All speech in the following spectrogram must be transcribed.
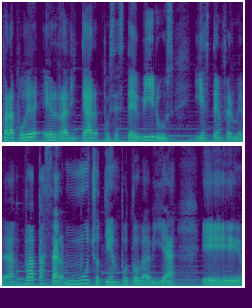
para poder erradicar pues este virus y esta enfermedad va a pasar mucho tiempo todavía. Eh,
